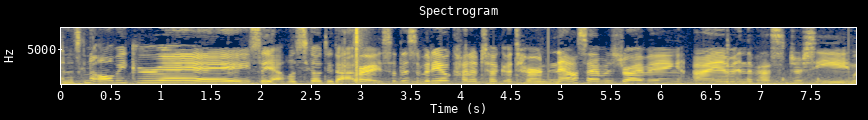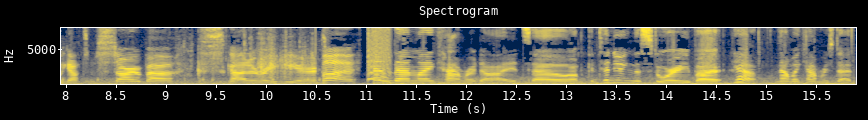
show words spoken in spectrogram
and it's gonna all be great. So yeah, let's go do that. All right, so this video kind of took a turn. Now Sam is driving, I am in the passenger seat. We got some Starbucks, got it right here. But And then my camera died, so I'm continuing the story, but yeah, now my camera's dead.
